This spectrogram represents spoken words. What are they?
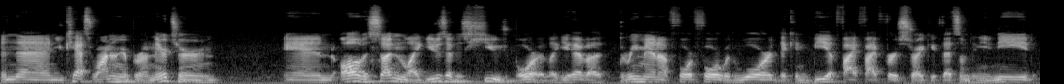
and then you cast Wandering Emperor on their turn, and all of a sudden, like you just have this huge board. Like you have a three mana four four with ward that can be a five five first strike if that's something you need,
